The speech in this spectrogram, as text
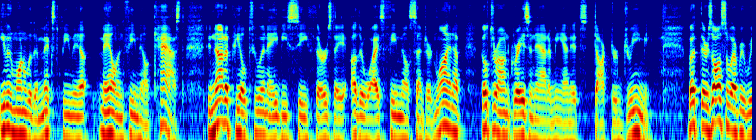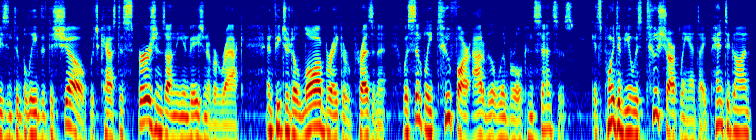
even one with a mixed male and female cast, did not appeal to an ABC Thursday otherwise female centered lineup built around Grey's Anatomy and its Dr. Dreamy. But there's also every reason to believe that the show, which cast aspersions on the invasion of Iraq and featured a lawbreaker president, was simply too far out of the liberal consensus. Its point of view is too sharply anti Pentagon,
